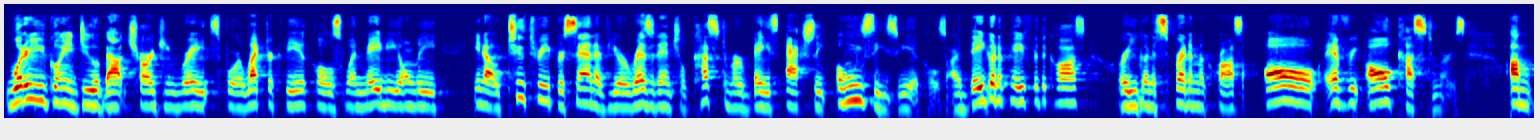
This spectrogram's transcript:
What are you going to do about charging rates for electric vehicles when maybe only you know, 2 3% of your residential customer base actually owns these vehicles? Are they going to pay for the cost, or are you going to spread them across all, every, all customers? Um,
